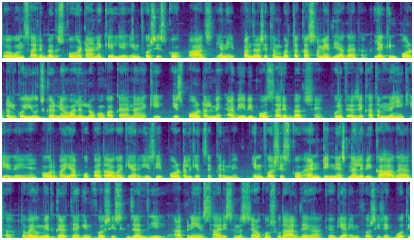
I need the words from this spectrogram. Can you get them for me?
तो उन सारे बग्स को हटाने के लिए इन्फोसिस को आज, यानी पंद्रह सितंबर तक का समय दिया गया था। लेकिन पोर्टल को यूज़ करने वाले लोगों का कहना है कि इस पोर्टल में अभी भी बहुत सारे बग्स हैं। पूरी तरह से ख़त्म नहीं किए गए हैं। और भाई, आपको पता होगा कि यार इसी पोर्टल के चक्कर में इन्फोसिस को एंटी नेशनल भी कहा गया था। तो भाई, उम्मीद करते हैं कि इन्फोसिस जल्द ही अपनी इन सारी समस्याओं को सुधार देगा, क्योंकि यार इन्फोसिस एक बहुत ही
